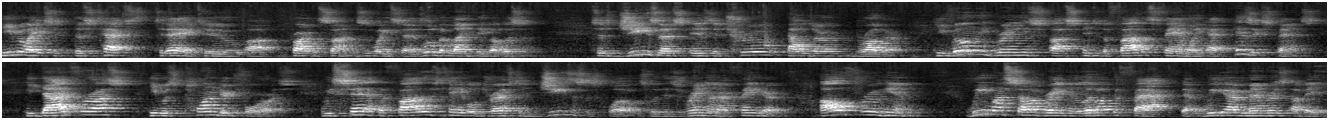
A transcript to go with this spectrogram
He relates this text today to uh, the prodigal son. This is what he says. A little bit lengthy, but listen. Says, Jesus is the true elder brother he willingly brings us into the Father's family at his expense. He died for us, he was plundered for us. We sit at the Father's table dressed in Jesus' clothes with his ring on our finger, all through him. We must celebrate and live up the fact that we are members of a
